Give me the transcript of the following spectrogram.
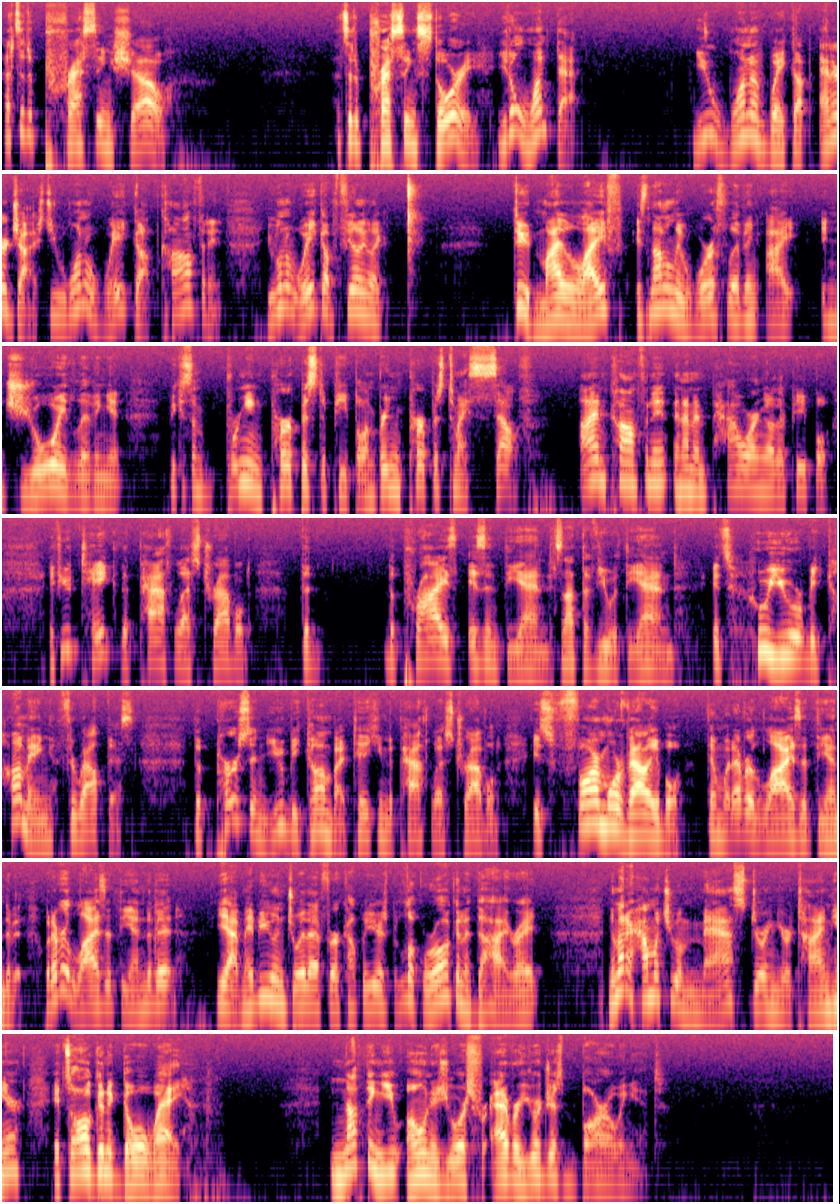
That's a depressing show. That's a depressing story. You don't want that. You want to wake up energized. You want to wake up confident. You want to wake up feeling like, dude, my life is not only worth living, I enjoy living it because I'm bringing purpose to people. I'm bringing purpose to myself. I'm confident and I'm empowering other people. If you take the path less traveled, the the prize isn't the end. It's not the view at the end. It's who you are becoming throughout this the person you become by taking the path less traveled is far more valuable than whatever lies at the end of it. Whatever lies at the end of it, yeah, maybe you enjoy that for a couple years, but look, we're all going to die, right? No matter how much you amass during your time here, it's all going to go away. Nothing you own is yours forever. You're just borrowing it.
